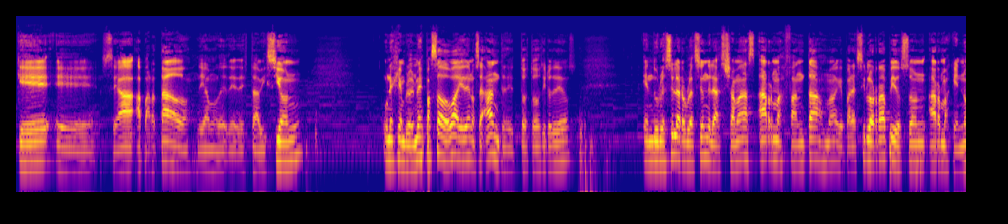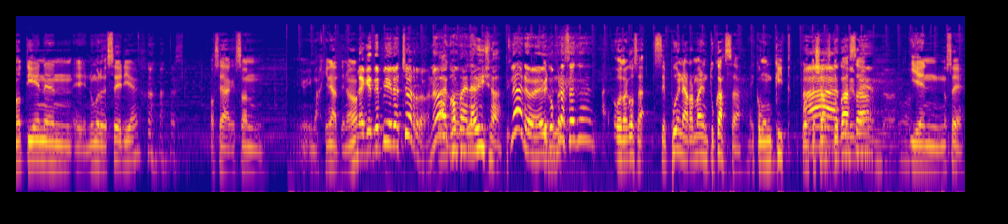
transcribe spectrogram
que eh, se ha apartado, digamos, de, de- de esta visión. Un ejemplo, el mes pasado Biden, o sea, antes de todos estos tiroteos, endureció la regulación de las llamadas armas fantasma, que para decirlo rápido son armas que no tienen eh, número de serie. O sea, que son, imagínate, ¿no? La que te pide los chorros, ¿no? Ah, compra en la villa. Claro, eh, Pero- compras acá. Otra cosa, se pueden armar en tu casa. Es como un kit que vos te Ah, llevas a tu casa tremendo, hermoso. y en, no sé,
